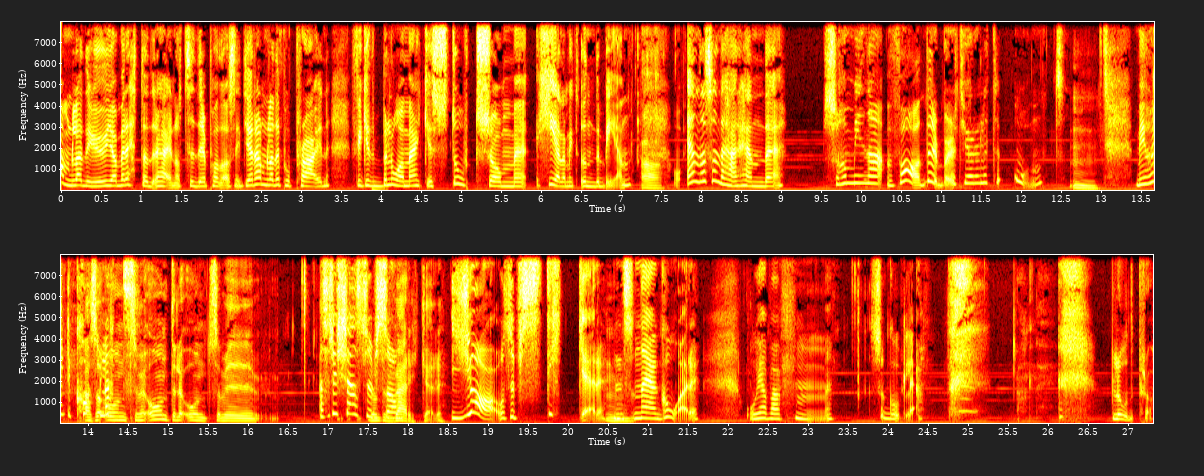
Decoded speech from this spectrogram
ramlade ju, jag berättade det här i något tidigare poddavsnitt. Jag ramlade på Pride, fick ett blåmärke stort som hela mitt underben. Ja. Och ända sedan det här hände så har mina vader börjat göra lite ont. Men jag har inte kopplat... Alltså ont som är ont eller ont som i, Alltså det känns typ som... verkar? Ja, och typ sticker Mm. när jag går. Och jag bara hmm, så googlar jag. Blodpropp.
